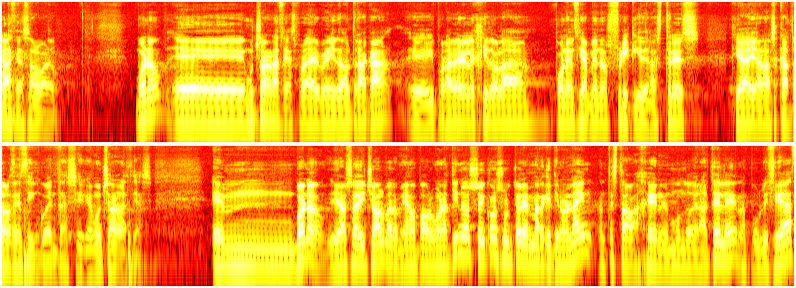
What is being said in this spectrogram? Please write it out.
Gracias, Álvaro. Bueno, eh, muchas gracias por haber venido al Traca eh, y por haber elegido la ponencia menos friki de las tres que hay a las 14.50, así que muchas gracias. Em, bueno, ya os ha dicho Álvaro, me llamo Pablo Moratino, soy consultor en marketing online. Antes trabajé en el mundo de la tele, en la publicidad,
